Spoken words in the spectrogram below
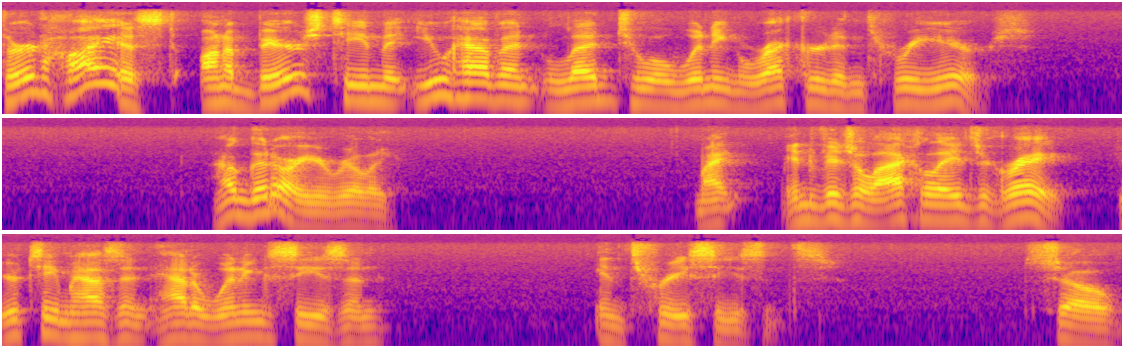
Third highest on a Bears team that you haven't led to a winning record in three years. How good are you really? My individual accolades are great. Your team hasn't had a winning season in three seasons. So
